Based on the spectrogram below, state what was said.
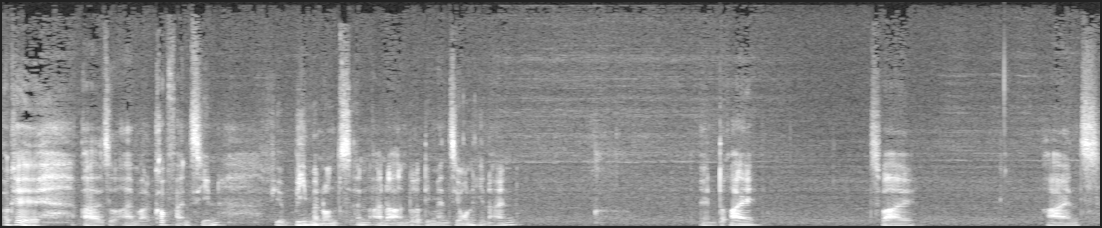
Okay, also einmal Kopf einziehen. Wir beamen uns in eine andere Dimension hinein. In 3, 2, 1.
